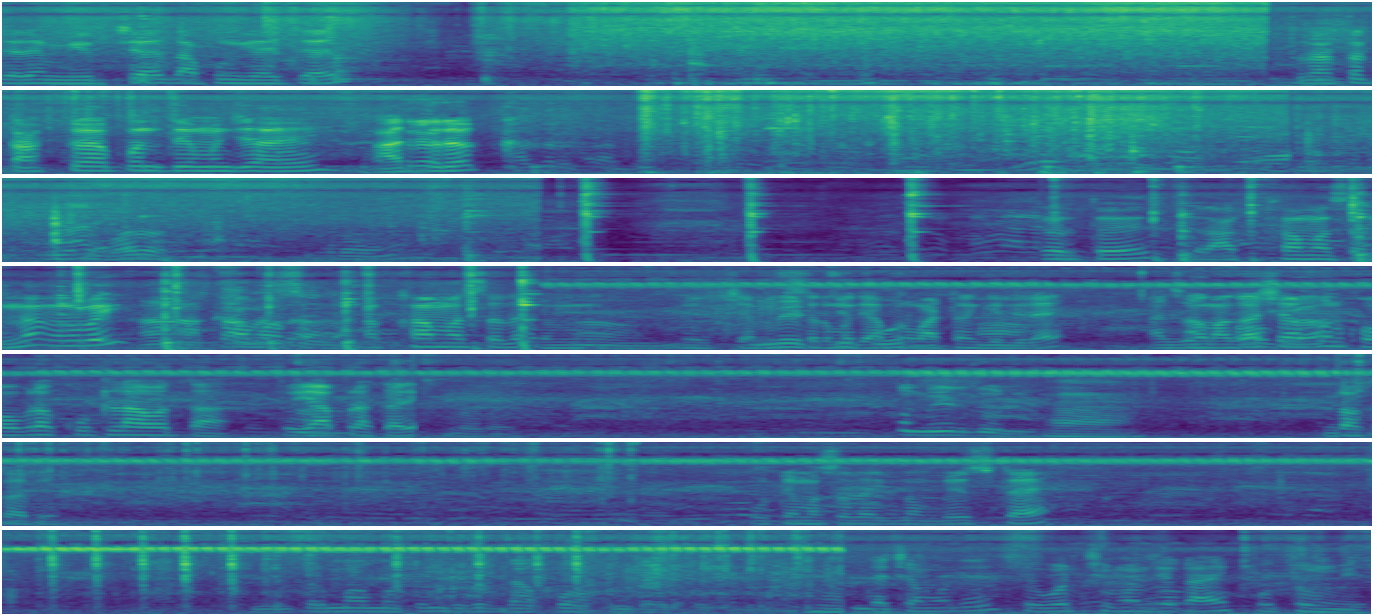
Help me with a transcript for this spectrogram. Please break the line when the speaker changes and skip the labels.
त्याला मिरच्या आहेत आपण घ्यायच्या आहेत. तर आता टाकतोय आपण ते म्हणजे आहे अद्रक. करतोय. तर अख्खा मसाला ना भाई
अख्खा मसाला.
अख्खा मसाला मिरच्या आपण वाटण केलेलं आहे. आणि जो मगाशी आपण खोबरा कुठला होता तो या हा. प्रकारे कुठे मसाला एकदम बेस्ट आहे.
नंतर मग मटण तिकडे दाखवू आपण
त्याच्यामध्ये शेवटची म्हणजे काय? कोथिंबीर.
